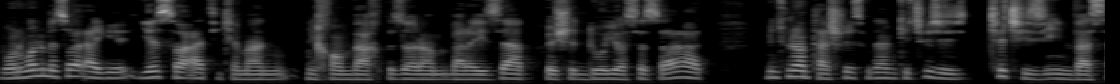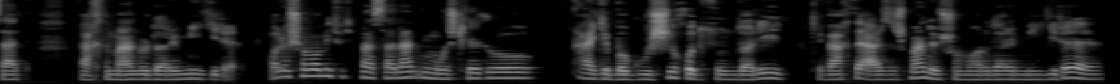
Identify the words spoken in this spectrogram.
به عنوان مثال اگه یه ساعتی که من می‌خوام وقت بذارم برای ضبط بشه دو یا سه ساعت می‌تونم تشخیص بدم که چه چه چیزی این وسط وقت من رو داره می‌گیره. حالا شما می‌تونید مثلا این مشکل رو اگه با گوشی خودتون دارید که وقت ارزشمند شما رو داره می‌گیره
